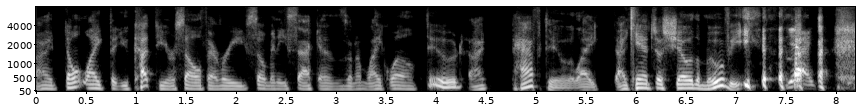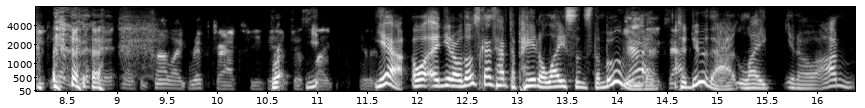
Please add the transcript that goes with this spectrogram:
i don't like that you cut to yourself every so many seconds. And i'm like well dude i have to like i can't just show the movie Yeah. You can't rip it. Like it's not like rip tracks. You can't Right. just like you know. Yeah, well, and you know those guys have to pay to license the movie Yeah, to, exactly. to do that. Like, you know, I'm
